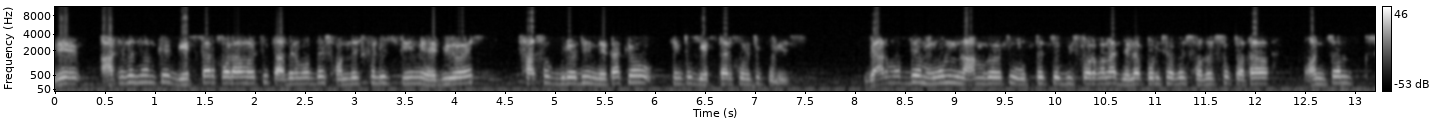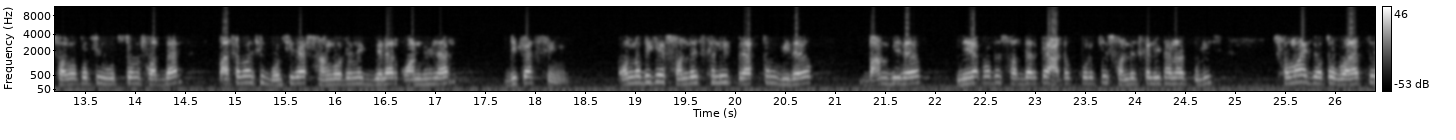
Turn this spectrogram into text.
যে আঠেরো জনকে গ্রেপ্তার করা হয়েছে, তাদের মধ্যে সন্দেশখালীর তিন হেভিওয়েট শাসক বিরোধী নেতাকেও কিন্তু গ্রেপ্তার করেছে পুলিশ। যার মধ্যে মূল নাম রয়েছে উত্তর চব্বিশ পরগনা জেলা পরিষদের সদস্য তথা অঞ্চল সভাপতি উত্তম সর্দার, পাশাপাশি বসিরহাট সাংগঠনিক জেলার কনভেনার বিকাশ সিং। অন্যদিকে সন্দেশখালীর প্রাক্তন বিধায়ক, বাম বিধায়ক, নিরাপদ সর্দারকে আটক করেছে সন্দেশখালী থানার পুলিশ। সময় যত বাড়াচ্ছে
